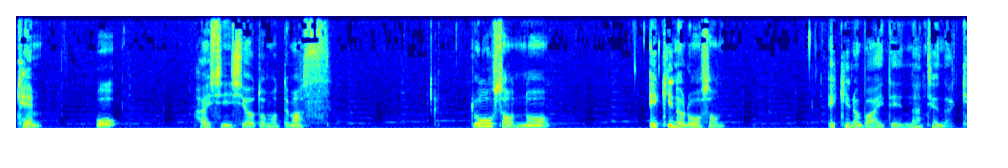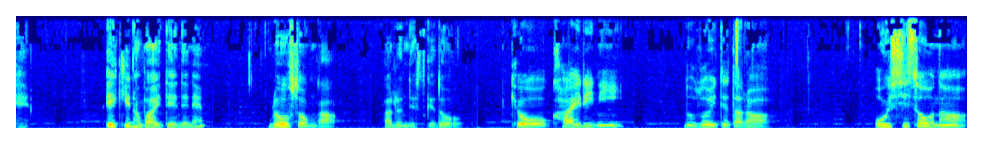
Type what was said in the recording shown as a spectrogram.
件を配信しようと思ってます。ローソンの駅のローソン。駅の売店。なんて言うんだっけ？駅の売店でねローソンがあるんですけど今日帰りに覗いてたら美味しそうな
